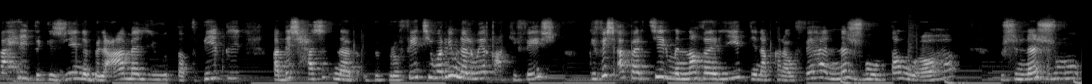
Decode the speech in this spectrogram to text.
صحيتك الجانب العملي والتطبيقي قديش حاجتنا ببروفيت؟ يوريونا الواقع كيفاش. كيفاش à partir من نظريات اللي نقراو فيها نجموا نطوعوها باش نجموا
